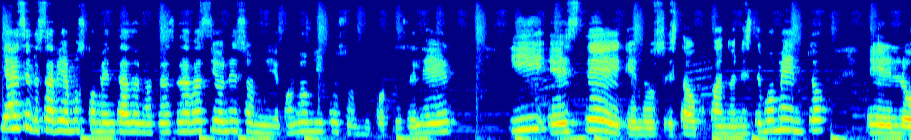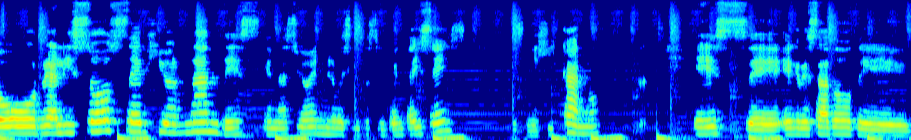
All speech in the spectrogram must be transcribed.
Ya se los habíamos comentado en otras grabaciones, son muy económicos, son muy cortos de leer, y este que nos está ocupando en este momento eh, lo realizó Sergio Hernández, que nació en 1956, es mexicano, es eh, egresado del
